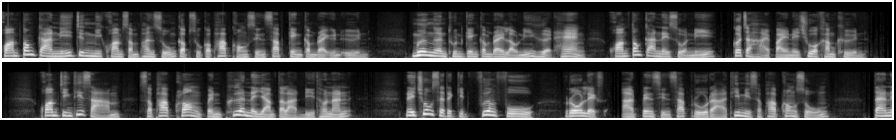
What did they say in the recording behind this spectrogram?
ความต้องการนี้จึงมีความสัมพันธ์สูงกับสุขภาพของสินทรัพย์เก็งกำไรอื่นๆ เมื่อเงินทุนเก็งกำไรเหล่านี้เหือดแห้ง ความต้องการในส่วนนี้ก็จะหายไปในชั่วค่ำคืน ความจริงที่ 3 สภาพคล่องเป็นเพื่อนในยามตลาดดีเท่านั้น ในช่วงเศรษฐกิจเฟื่องฟู Rolex อาจเป็นสินทรัพย์หรูหราที่มีสภาพคล่องสูง แต่ใน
